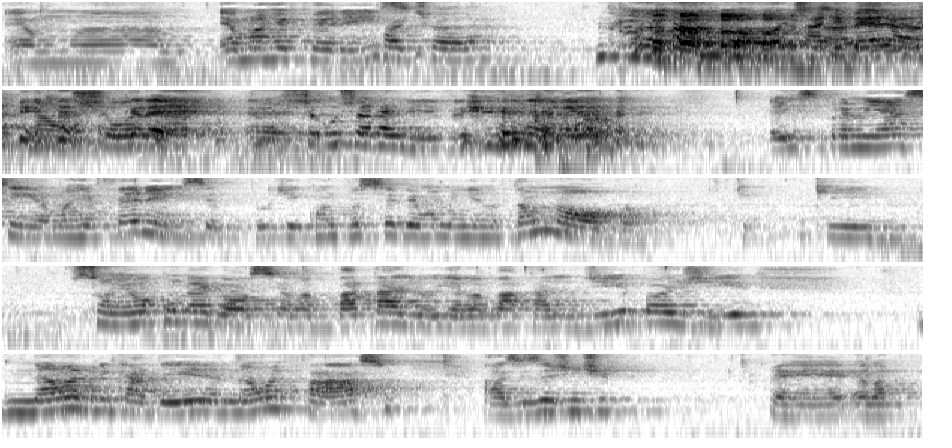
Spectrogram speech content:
é uma, é uma referência. Pode chorar. Pode, tá liberado. Não, choro. É, O choro é livre. é, isso pra mim é assim, é uma referência. Porque quando você vê uma menina tão nova, que, que sonhou com um negócio, e ela batalhou e ela batalha dia após dia, não é brincadeira, não é fácil. Às vezes a gente é, ela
